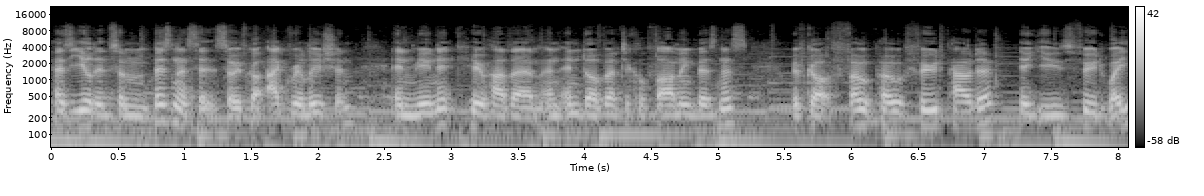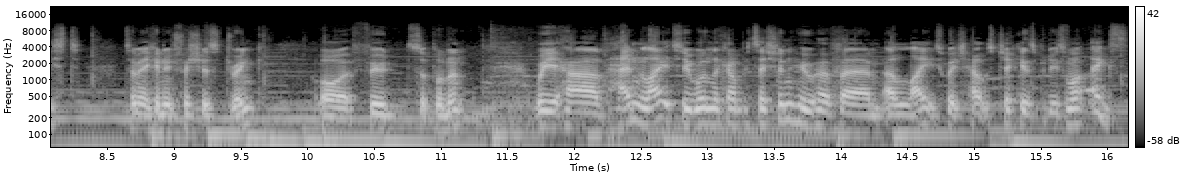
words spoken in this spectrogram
has yielded some businesses. So we've got Agrilution in Munich, who have um, an indoor vertical farming business. We've got Fopo Food Powder, who use food waste to make a nutritious drink or food supplement. We have hen lights who won the competition, who have um, a light which helps chickens produce more eggs.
